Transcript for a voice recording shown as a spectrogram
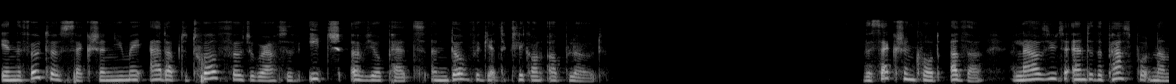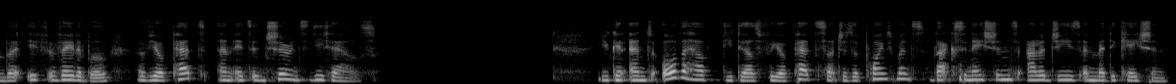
In the Photos section, you may add up to 12 photographs of each of your pets and don't forget to click on Upload. The section called Other allows you to enter the passport number, if available, of your pet and its insurance details. You can enter all the health details for your pet such as appointments, vaccinations, allergies and medication.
